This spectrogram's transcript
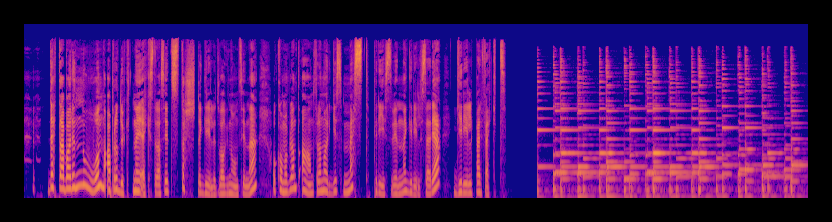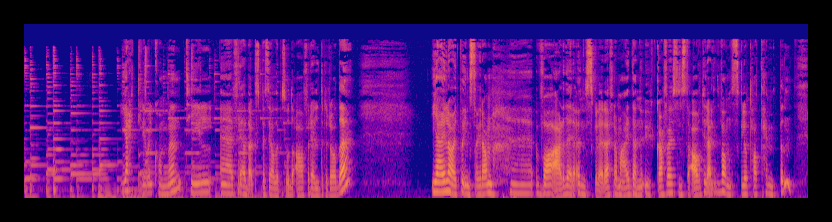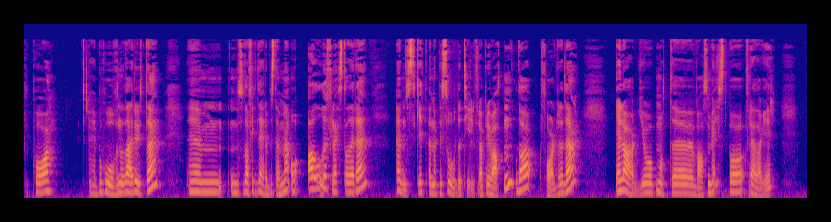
Dette er bare noen av produktene i Ekstra sitt største grillutvalg noensinne, og kommer bl.a. fra Norges mest prisvinnende grillserie, Grill Perfekt. Hjertelig velkommen til eh, fredagsspesialepisode av Foreldrerådet. Jeg la ut på Instagram eh, hva er det dere ønsker dere fra meg denne uka. For jeg syns det av og til er litt vanskelig å ta tempen på eh, behovene der ute. Um, så da fikk dere bestemme. Og aller flest av dere ønsket en episode til fra privaten. Og da får dere det. Jeg lager jo på en måte hva som helst på fredager.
